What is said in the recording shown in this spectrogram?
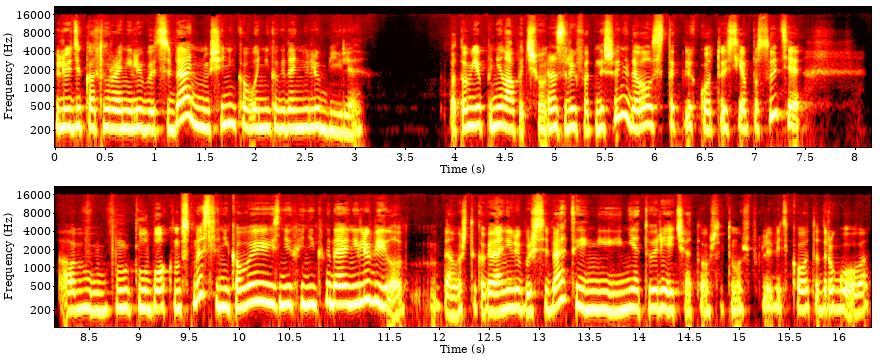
люди, которые не любят себя, они вообще никого никогда не любили. Потом я поняла, почему разрыв отношений давался так легко. То есть я, по сути, а, в глубоком смысле никого из них и никогда не любила. Потому что когда не любишь себя, ты не, нету речи о том, что ты можешь полюбить кого-то другого.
